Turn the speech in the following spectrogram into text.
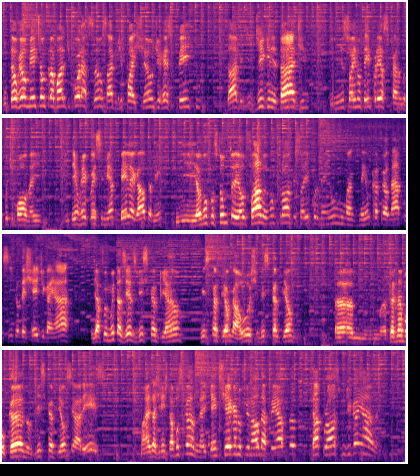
Então realmente é um trabalho de coração, sabe? De paixão, de respeito, sabe? De dignidade. E isso aí não tem preço, cara, no futebol, né? E, e tem um reconhecimento bem legal também. E eu não costumo, eu falo, eu não troco isso aí por nenhuma, nenhum campeonato assim que eu deixei de ganhar. Já fui muitas vezes vice-campeão, vice-campeão gaúcho, vice-campeão um, pernambucano, vice-campeão cearense mas a gente está buscando, né? E quem chega no final da festa está próximo de ganhar, né?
